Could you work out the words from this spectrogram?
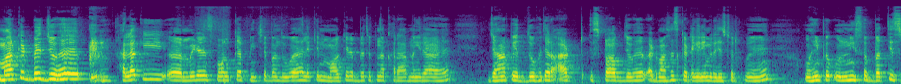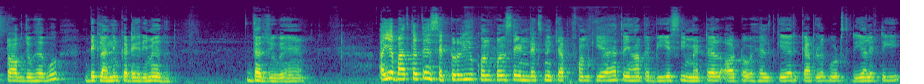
मार्केट बेच जो है, हालाँकि मिड एंड स्मॉल कैप नीचे बंद हुआ है, लेकिन मार्केट बेच उतना ख़राब नहीं रहा है। जहाँ पे 2008 स्टॉक जो है एडवांसेस कैटेगरी में रजिस्टर हुए हैं, वहीं पे 1932 स्टॉक जो है वो डिक्लाइनिंग कैटेगरी में दर्ज हुए हैं। आइए बात करते हैं सेक्टोरली कौन कौन से इंडेक्स ने क्या परफॉर्म किया है। तो यहाँ पे BSE metal auto health care capital goods reality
